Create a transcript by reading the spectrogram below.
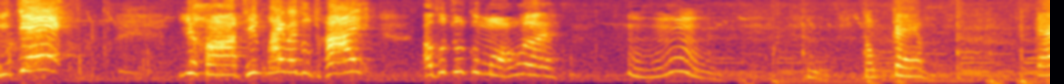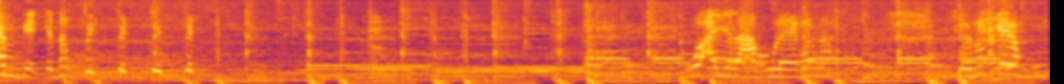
อีเจ๊อย่าทิ้งไพ่ไปสุดท้าย เอาทุกชุดกูหมองเลยหืมน้องแก้ม แก้มเบียดกันน้องฟิตฟิตฟิตฟิตว่าอายาลากูแรงแล้วนะเจอน้องแก้มกู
